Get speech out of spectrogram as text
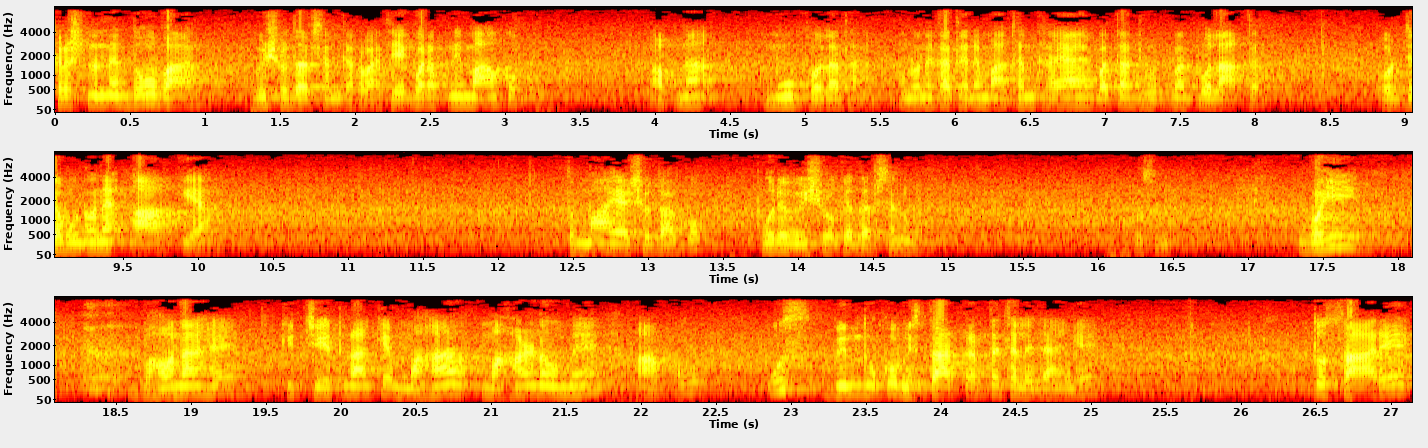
कृष्ण ने दो बार विश्व दर्शन करवाए थे। एक बार अपनी माँ को अपना मुँह खोला था। उन्होंने कहा तेने माखन खाया है, बता, झूठ मत बोला, आकर। और जब उन्होंने आ किया तो माँ यशोदा को पूरे विश्व के दर्शन हुए। उसमें। वही भावना है कि चेतना के महा, महारणों में आपको उस बिंदु को विस्तार करते चले जाएँगे तो सारे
